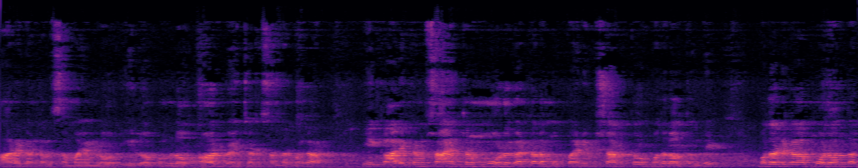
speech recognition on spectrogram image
ఆరు గంటల సమయంలో ఈ లోకంలో ఆవిర్భవించిన సందర్భంగా ఈ కార్యక్రమం సాయంత్రం మూడు గంటల ముప్పై నిమిషాలతో మొదలవుతుంది. మొదటగా మూడు వందల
